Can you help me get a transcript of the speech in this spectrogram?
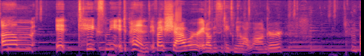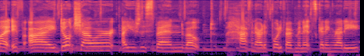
Um, it takes me, it depends. If I shower, it obviously takes me a lot longer. But if I don't shower, I usually spend about half an hour to 45 minutes getting ready.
